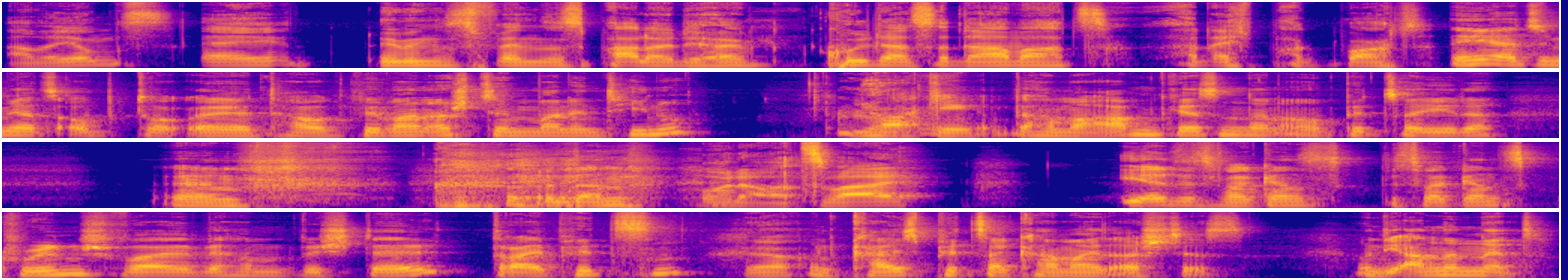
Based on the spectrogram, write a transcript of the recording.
Aber Jungs, ey, übrigens, wenn es ein paar Leute hören, cool, dass ihr da wart. Hat echt Bock gemacht. Nee, also mir hat's auch tau- äh, taugt. Wir waren erst im Valentino. Ja. Da, haben wir Abend gegessen, dann auch Pizza jeder. Ähm, und dann, Oder auch zwei. ja, das war ganz, das war ganz cringe, weil wir haben bestellt drei Pizzen Ja. und Kais Pizza kam als erstes. Und die anderen nicht.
